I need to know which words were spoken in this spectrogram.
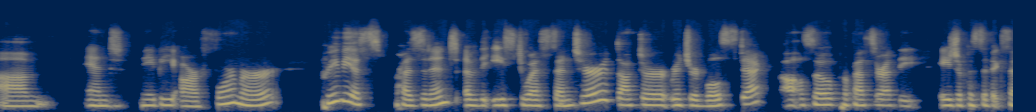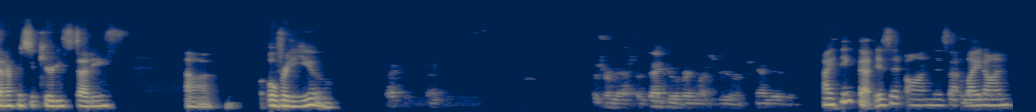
Um, and maybe our former previous president of the East West Center, Dr. Richard Vuylsteke, also professor at the Asia Pacific Center for Security Studies. Uh, over to you. Thank you, Chairman Ashford. Thank you very much for your candid. I think that, is it on? Is that light on?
